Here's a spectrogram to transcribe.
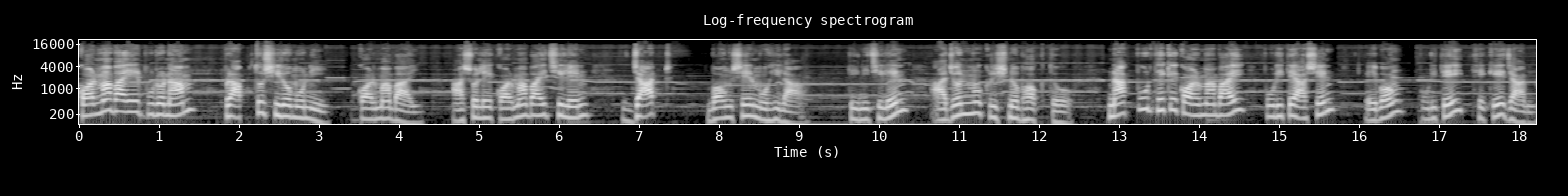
কর্মাবাইয়ের পুরো নাম প্রাপ্ত শিরোমণি কর্মাবাই। আসলে কর্মাবাই ছিলেন জাট বংশের মহিলা। তিনি ছিলেন আজন্ম কৃষ্ণ ভক্ত। নাগপুর থেকে কর্মাবাই পুরীতে আসেন এবং পুরীতেই থেকে যান।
